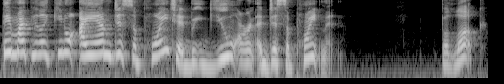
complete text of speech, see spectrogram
they might be like, "You know, I am disappointed, but you aren't a disappointment." But look,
